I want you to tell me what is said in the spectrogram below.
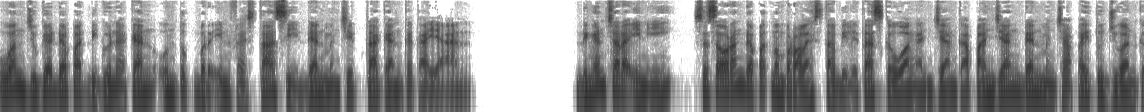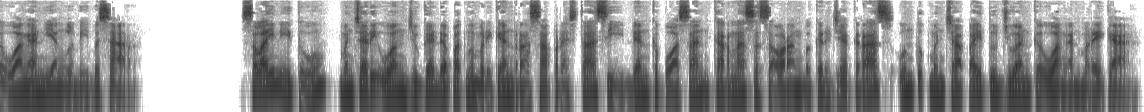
uang juga dapat digunakan untuk berinvestasi dan menciptakan kekayaan. Dengan cara ini, seseorang dapat memperoleh stabilitas keuangan jangka panjang dan mencapai tujuan keuangan yang lebih besar. Selain itu, mencari uang juga dapat memberikan rasa prestasi dan kepuasan karena seseorang bekerja keras untuk mencapai tujuan keuangan mereka.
